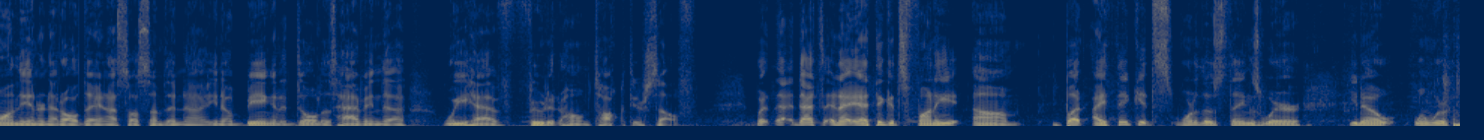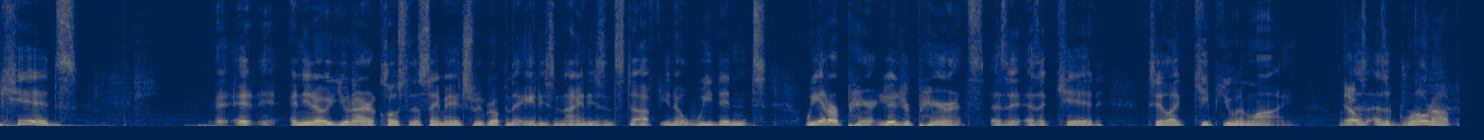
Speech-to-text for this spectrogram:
on the internet all day and I saw something. Uh, you know, being an adult is having the we have food at home talk with yourself. But that, that's and I, I think it's funny. Um, but I think it's one of those things where you know when we're kids it, it- and you know you and I are close to the same age so we grew up in the 80s and 90s and stuff you know we didn't we had our parent you had your parents as a as a kid to like keep you in line Yep. as, as a grown up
